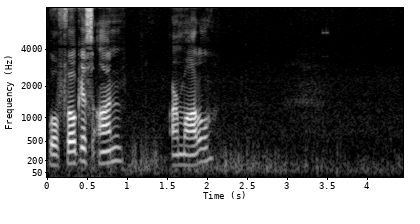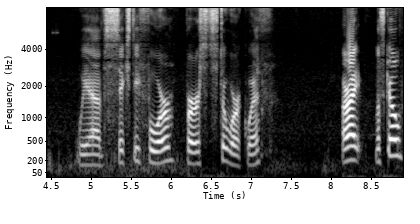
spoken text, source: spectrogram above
We'll focus on our model. We have 64 bursts to work with. All right, let's go.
